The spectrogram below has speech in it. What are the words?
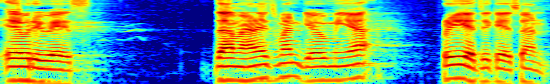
every ways. The management gave me a free education,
